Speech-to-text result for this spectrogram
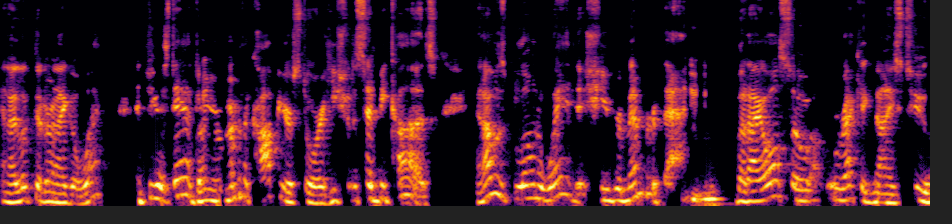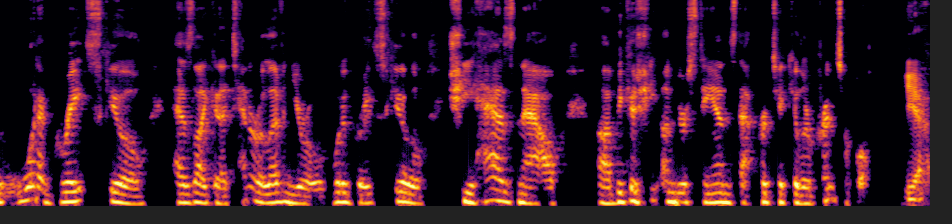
And I looked at her and I go, What? And she goes, Dad, don't you remember the copier story? He should have said because. And I was blown away that she remembered that. Mm-hmm. But I also recognized too what a great skill as like a 10 or 11 year old what a great skill she has now uh, because she understands that particular principle yeah,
